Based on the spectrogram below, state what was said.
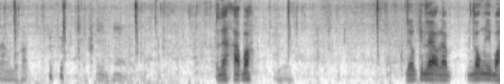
นั่งบ่ครับได้คักบ่เดี๋ยวกินแล้วแล้วลงอีกบ่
